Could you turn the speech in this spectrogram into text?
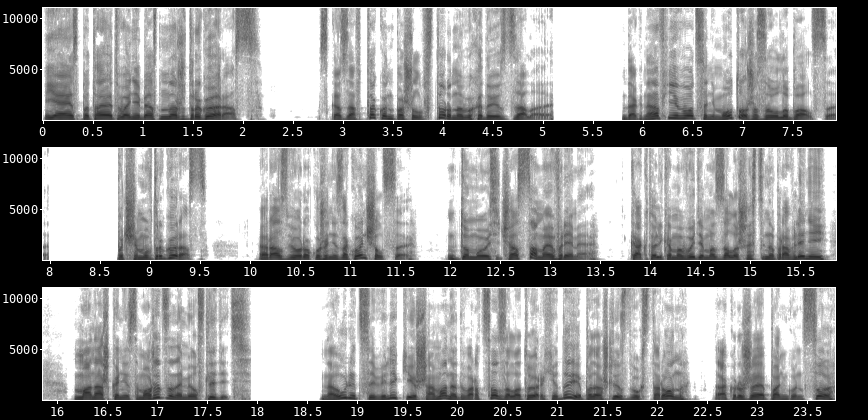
Я испытаю твой небесный нож в другой раз». Сказав так, он пошел в сторону выхода из зала. Догнав его, Цанему тоже заулыбался. «Почему в другой раз? Разве урок уже не закончился? Думаю, сейчас самое время. Как только мы выйдем из зала шести направлений, монашка не сможет за нами уследить». На улице великие шаманы Дворца Золотой Орхидеи подошли с двух сторон, окружая Пань Гунсо,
